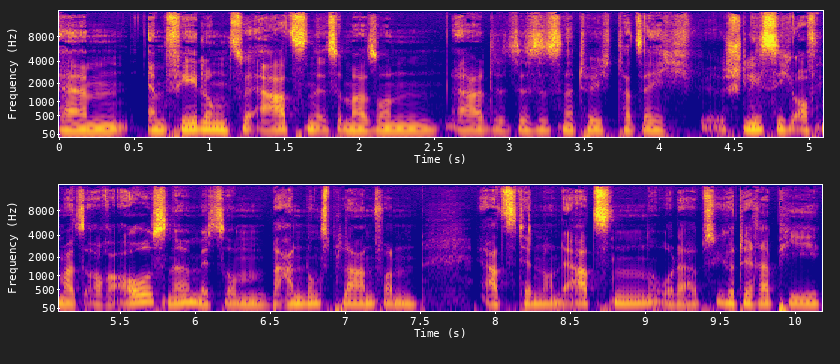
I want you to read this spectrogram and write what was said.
Ähm, Empfehlungen zu Ärzten ist immer so ein, ja, das ist natürlich tatsächlich, schließt sich oftmals auch aus, ne, mit so einem Behandlungsplan von Ärztinnen und Ärzten oder Psychotherapie.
